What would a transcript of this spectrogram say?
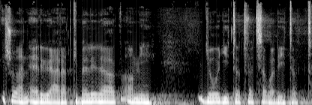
És olyan erő árad ki belőle, ami gyógyított vagy szabadított.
